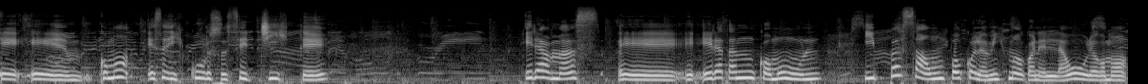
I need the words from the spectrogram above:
eh, em, como ese discurso, ese chiste, era más, eh, era tan común y pasa un poco lo mismo con el laburo, como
